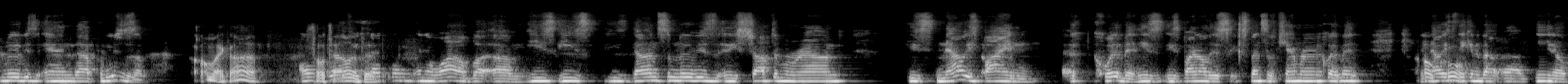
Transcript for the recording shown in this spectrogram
movies, and uh, produces them. Oh my god! So talented. In, in a while, but um, he's he's he's done some movies and he's shopped them around. He's now he's buying equipment. He's he's buying all this expensive camera equipment, and oh, now he's cool. thinking about um, you know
